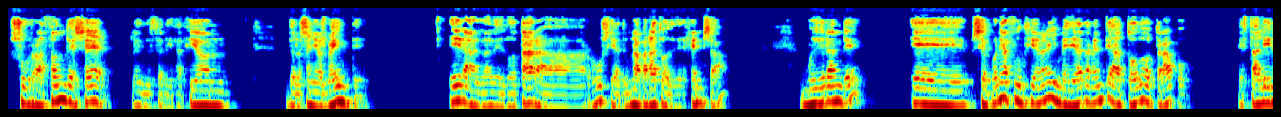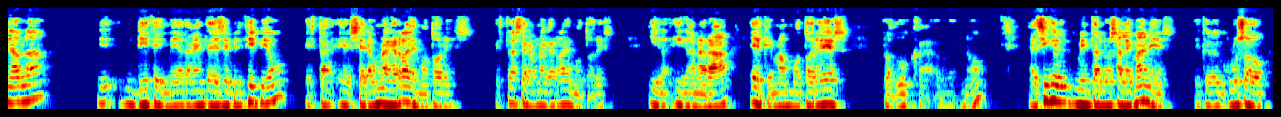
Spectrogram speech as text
su razón de ser, la industrialización de los años 20, era la de dotar a Rusia de un aparato de defensa muy grande, eh, se pone a funcionar inmediatamente a todo trapo. Stalin habla, dice inmediatamente desde el principio, esta eh, será una guerra de motores. Esta será una guerra de motores. Y, ganará el que más motores produzca, ¿no? Así que mientras los alemanes, creo incluso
